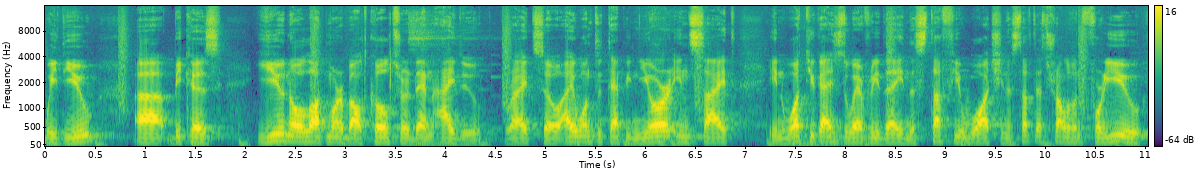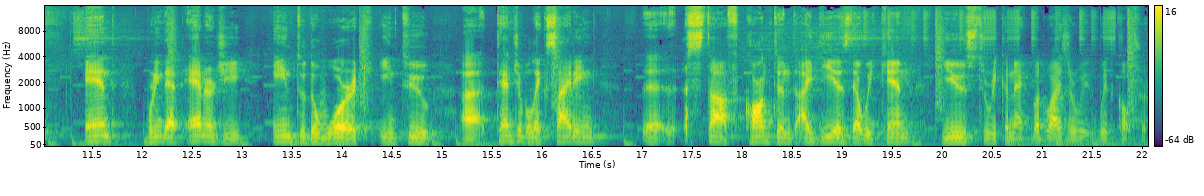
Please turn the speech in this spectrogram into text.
with you uh, because you know a lot more about culture than I do, right? So I want to tap in your insight in what you guys do every day, in the stuff you watch, in the stuff that's relevant for you, and bring that energy into the work, into uh, tangible, exciting uh, stuff, content, ideas that we can use to reconnect Budweiser with, with culture.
